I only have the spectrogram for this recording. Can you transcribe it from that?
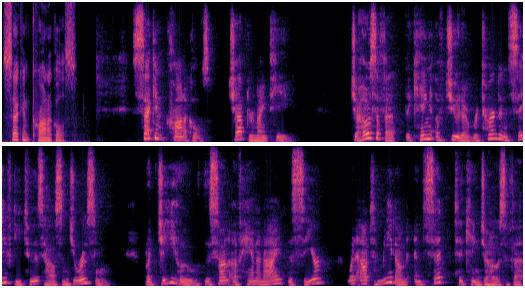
Second Chronicles. Second Chronicles, chapter 19. Jehoshaphat, the king of Judah, returned in safety to his house in Jerusalem. But Jehu, the son of Hanani the seer, went out to meet him and said to King Jehoshaphat,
